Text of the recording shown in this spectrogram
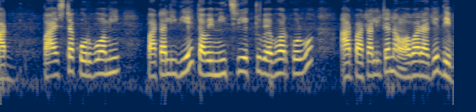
আর পায়েসটা করব আমি পাটালি দিয়ে, তবে মিছরি একটু ব্যবহার করব। আর পাটালিটা নামাবার আগে দেব।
